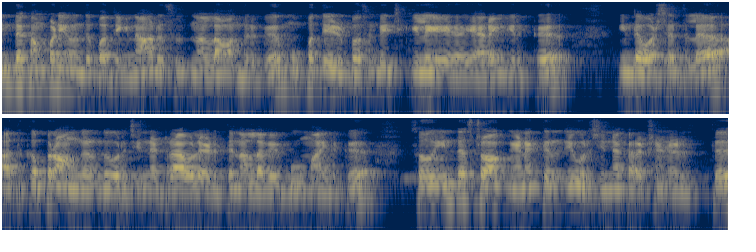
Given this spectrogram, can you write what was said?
இந்த கம்பெனி வந்து பார்த்தீங்கன்னா ரிசல்ட் நல்லா வந்திருக்கு. முப்பத்தேழு பர்சன்டேஜ் கீழே இறங்கியிருக்கு இந்த வருஷத்துல. அதுக்கப்புறம் அங்கேருந்து ஒரு சின்ன டிராவல் எடுத்து நல்லாவே பூம் ஆயிருக்கு. ஸோ இந்த ஸ்டாக் எனக்கு தெரிஞ்சு ஒரு சின்ன கரெக்ஷன் எடுத்து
